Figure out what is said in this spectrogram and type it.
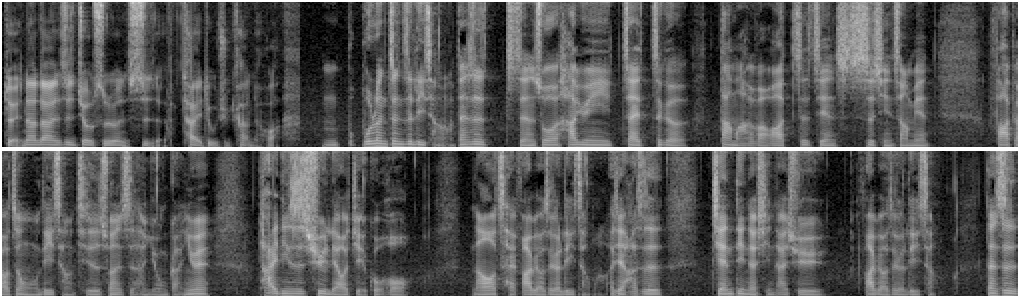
对，那当然是就事论事的态度去看的话，嗯，不不论政治立场啊，但是只能说他愿意在这个大麻合法化这件事情上面发表这种立场，其实算是很勇敢，因为他一定是去了解过后，然后才发表这个立场嘛，而且他是坚定的心态去发表这个立场，但是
